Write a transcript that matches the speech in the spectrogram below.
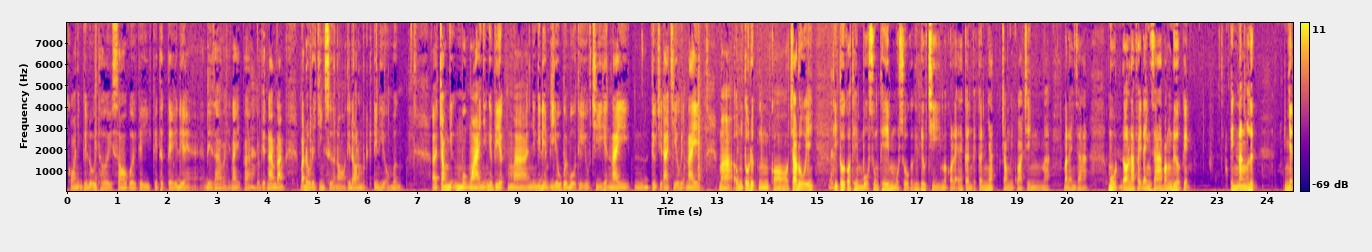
có những cái lỗi thời so với cái cái thực tế để đề ra hiện nay và, và vâng. Việt Nam đang bắt đầu để chỉnh sửa nó thì đó là một cái tín hiệu mừng uh, trong những ngoài những cái việc mà những cái điểm yếu của bộ tiêu chí hiện nay tiêu chí đa chiều hiện nay ấy, mà ông Tô Đức có trao đổi ấy, vâng. thì tôi có thêm bổ sung thêm một số các cái tiêu chí mà có lẽ cần phải cân nhắc trong cái quá trình mà mà đánh giá một đó là phải đánh giá bằng được ấy cái năng lực nhận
